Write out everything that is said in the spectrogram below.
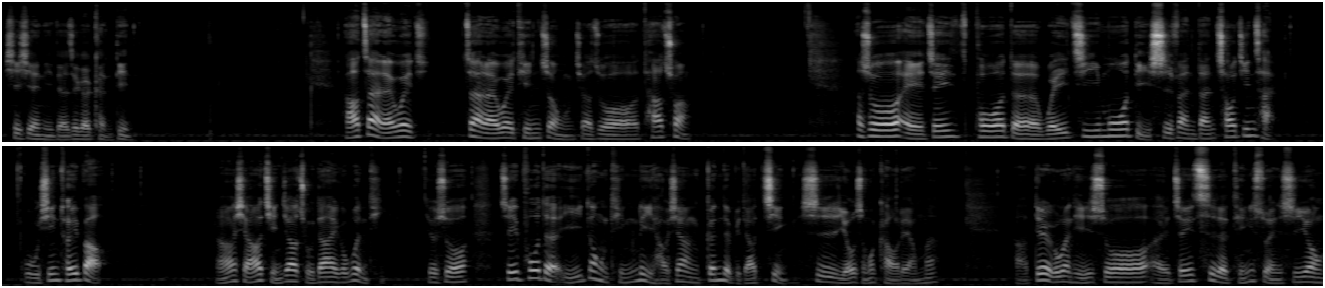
谢谢你的这个肯定。好，再来位，再来位听众叫做他创，他说：“哎，这一波的危机摸底示范单超精彩，五星推爆。”然后想要请教楚大一个问题。就是说，这一波的移动停利好像跟得比较近，是有什么考量吗？啊，第二个问题是说，呃，这一次的停损是用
